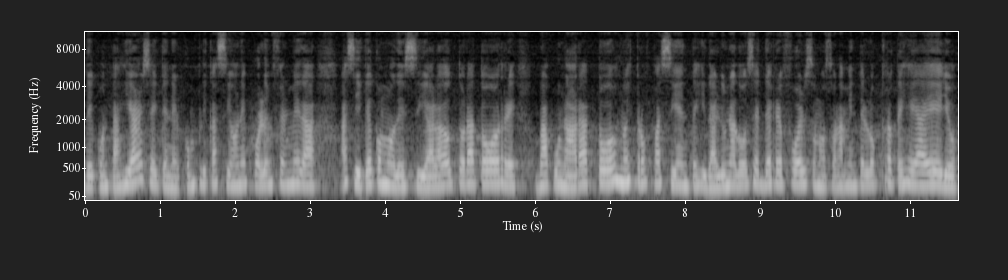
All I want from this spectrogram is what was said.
de contagiarse y tener complicaciones por la enfermedad. Así que como decía la doctora Torre, vacunar a todos nuestros pacientes y darle una dosis de refuerzo no solamente los protege a ellos,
